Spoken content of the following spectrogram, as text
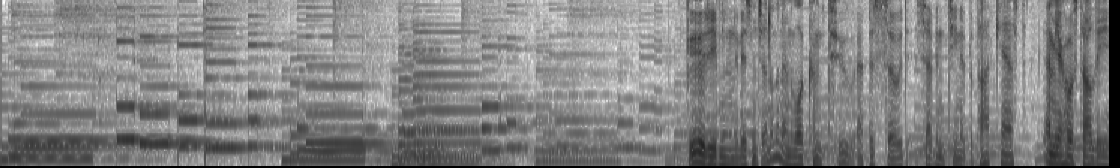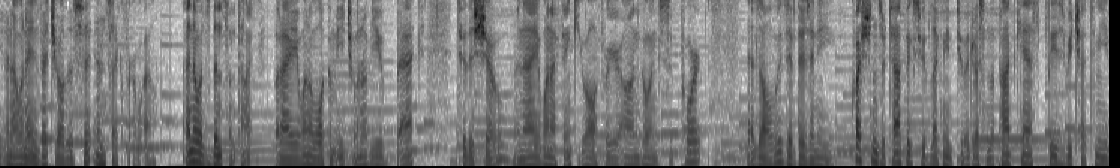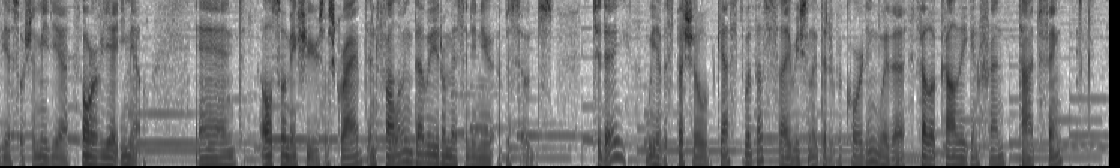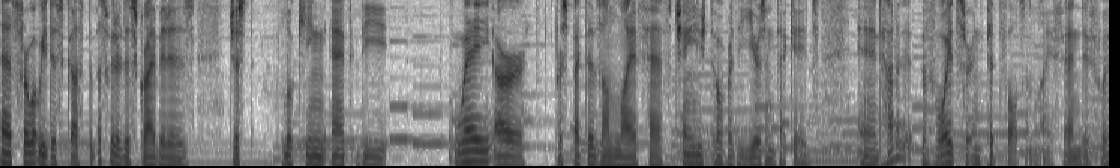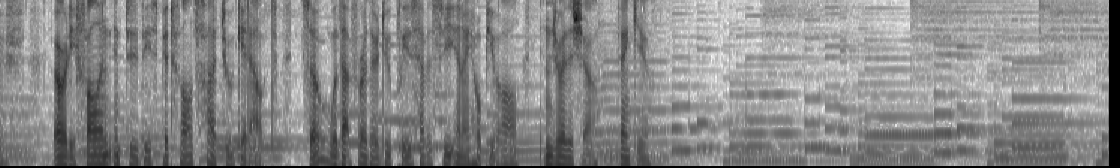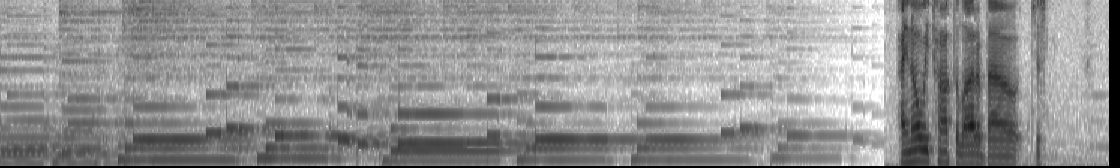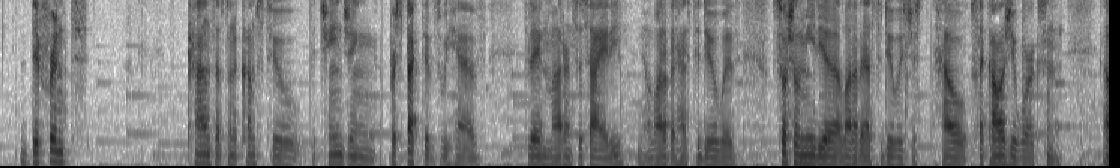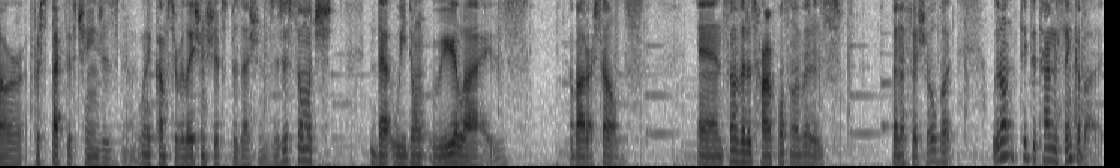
Good evening, ladies and gentlemen, and welcome to episode 17 of the podcast. I'm your host, Ali, and I want to invite you all to sit and sec for a while. I know it's been some time, but I want to welcome each one of you back to the show, and I want to thank you all for your ongoing support. As always, if there's any questions or topics you'd like me to address on the podcast, please reach out to me via social media or via email. And also make sure you're subscribed and following, that way you don't miss any new episodes. Today, we have a special guest with us. I recently did a recording with a fellow colleague and friend, Todd Fink. As for what we discussed, the best way to describe it is just looking at the way our perspectives on life have changed over the years and decades, and how to avoid certain pitfalls in life, and if we've already fallen into these pitfalls, how to get out. So, without further ado, please have a seat, and I hope you all enjoy the show. Thank you. I know we talked a lot about just different concepts when it comes to the changing perspectives we have today in modern society. You know, a lot of it has to do with social media. A lot of it has to do with just how psychology works and our perspective changes you know, when it comes to relationships, possessions. There's just so much that we don't realize about ourselves, and some of it is harmful. Some of it is beneficial, but we don't take the time to think about it.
